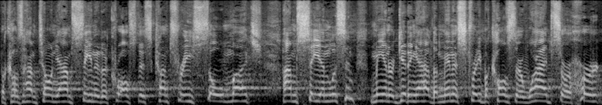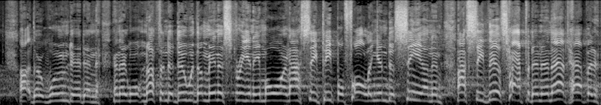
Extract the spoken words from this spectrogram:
Because I'm telling you, I'm seeing it across this country so much. I'm seeing, listen, men are getting out of the ministry because their wives are hurt, uh, they're wounded, and, and they want nothing to do with the ministry anymore. And I see people falling into sin, and I see this happening and that happening.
